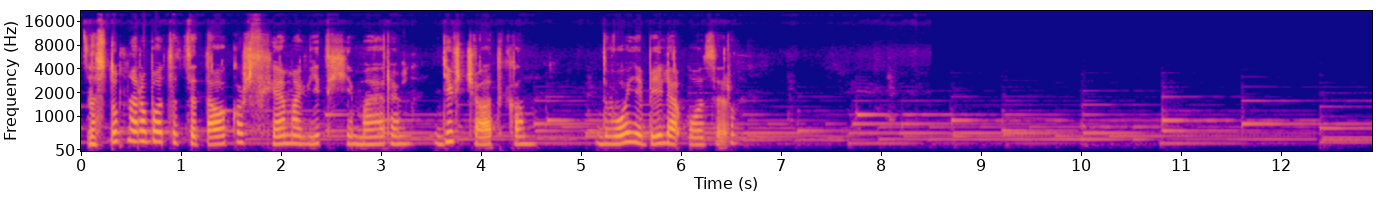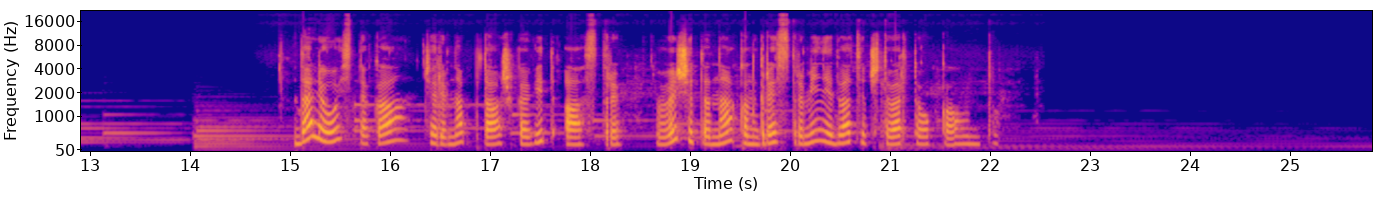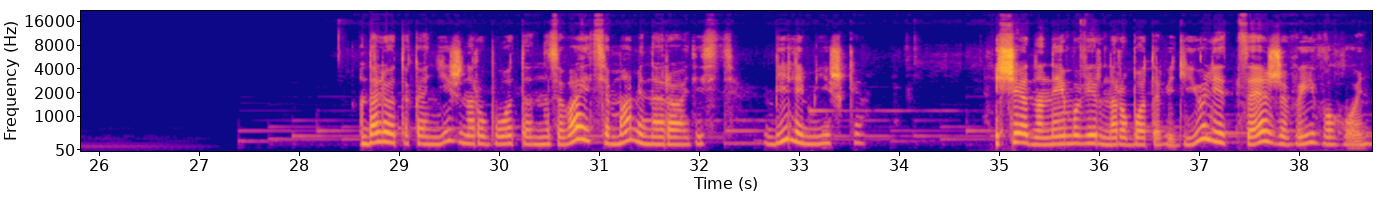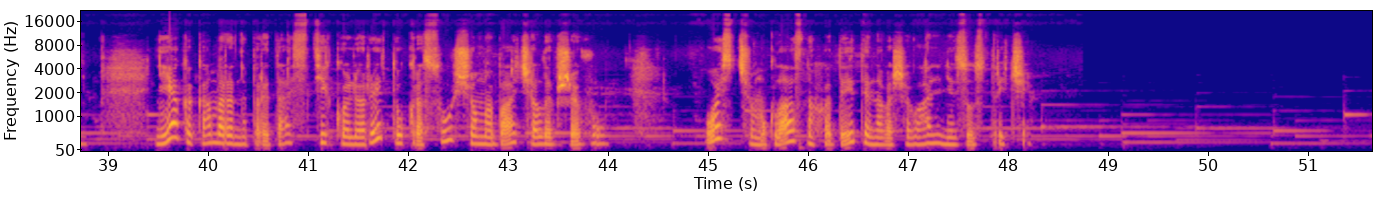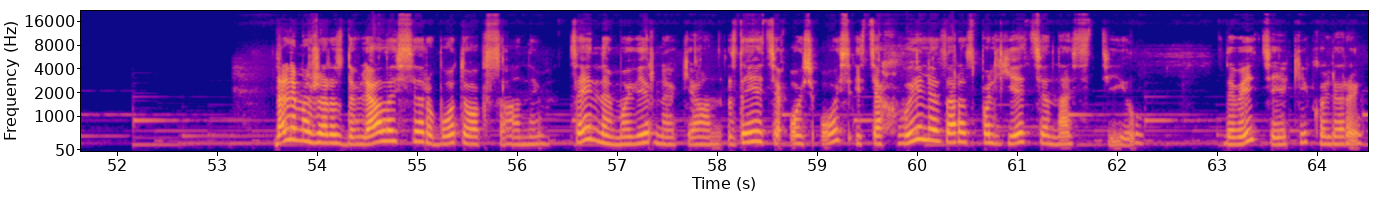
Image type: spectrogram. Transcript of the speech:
Наступна робота це також схема від хімери. Дівчатка. Двоє біля озера. Далі ось така чарівна пташка від Астри, вишита на конгрес страміні 24 каунту. Далі отака ніжна робота, називається Маміна радість. Білі мішки. І ще одна неймовірна робота від Юлії це живий вогонь. Ніяка камера не передасть ті кольори, ту красу, що ми бачили вживу. Ось чому класно ходити на вишивальні зустрічі. Далі ми вже роздивлялися роботу Оксани. Цей неймовірний океан. Здається, ось-ось і ця хвиля зараз польється на стіл. Дивіться, які кольори.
